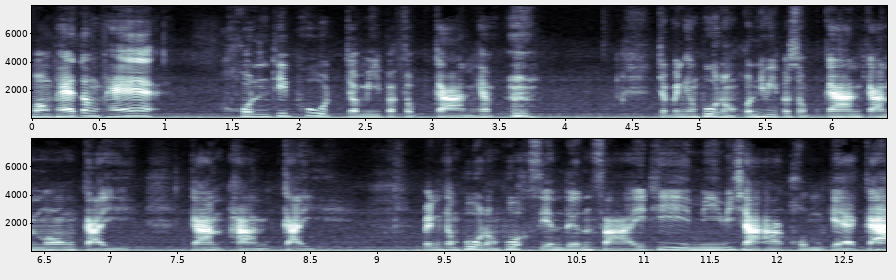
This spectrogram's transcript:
มองแพ้ต้องแพ้คนที่พูดจะมีประสบการณ์ครับ จะเป็นคำพูดของคนที่มีประสบการณ์ การมองไก่ การผ่านไก่ เป็นคำพูดของพวกเซียนเดินสายที่มีวิชาอาคมแก่กล้า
